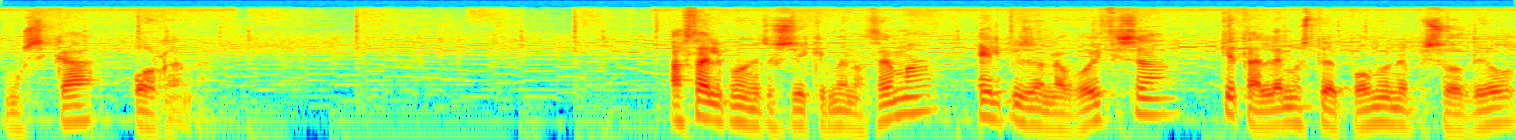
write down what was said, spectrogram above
μουσικά όργανα. Αυτά λοιπόν για το συγκεκριμένο θέμα. Ελπίζω να βοήθησα και τα λέμε στο επόμενο επεισόδιο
